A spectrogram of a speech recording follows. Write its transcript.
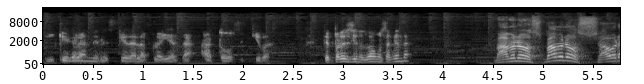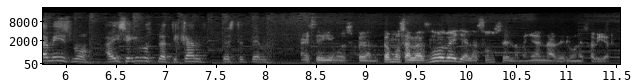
y qué grande les queda la playata a todos de Chivas. ¿Te parece si nos vamos a agenda? Vámonos, vámonos, ahora mismo. Ahí seguimos platicando de este tema. Ahí seguimos esperando. Estamos a las 9 y a las 11 de la mañana de lunes a viernes.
